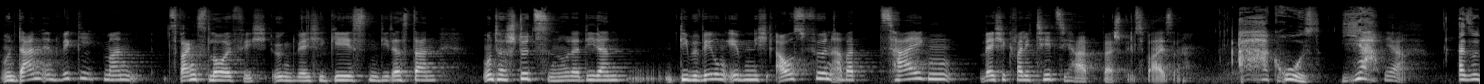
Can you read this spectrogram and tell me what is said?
Und dann entwickelt man zwangsläufig irgendwelche Gesten, die das dann unterstützen oder die dann die Bewegung eben nicht ausführen, aber zeigen, welche Qualität sie hat, beispielsweise. Ah, groß. Ja. Ja. Also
